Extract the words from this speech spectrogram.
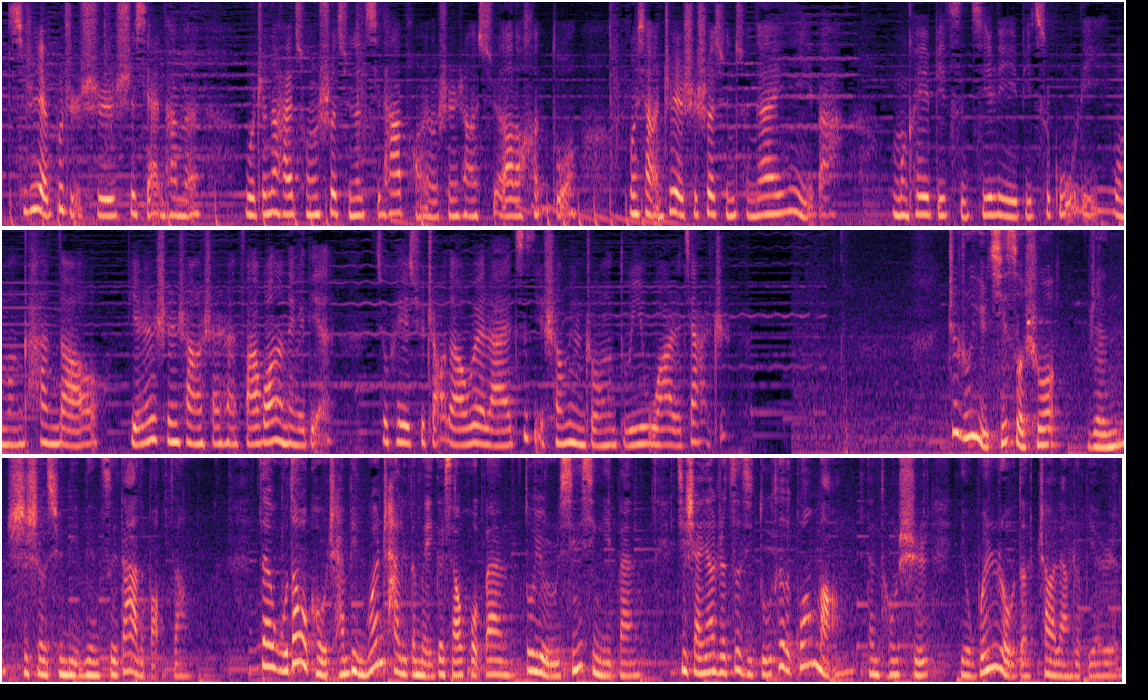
其实也不只是世贤他们，我真的还从社群的其他朋友身上学到了很多。我想这也是社群存在的意义吧。我们可以彼此激励，彼此鼓励。我们看到别人身上闪闪发光的那个点，就可以去找到未来自己生命中独一无二的价值。正如雨琦所说，人是社群里面最大的宝藏。在五道口产品观察里的每一个小伙伴，都犹如星星一般，既闪耀着自己独特的光芒，但同时也温柔地照亮着别人。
